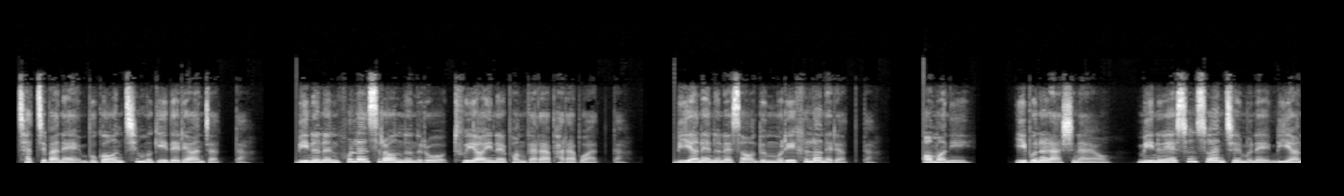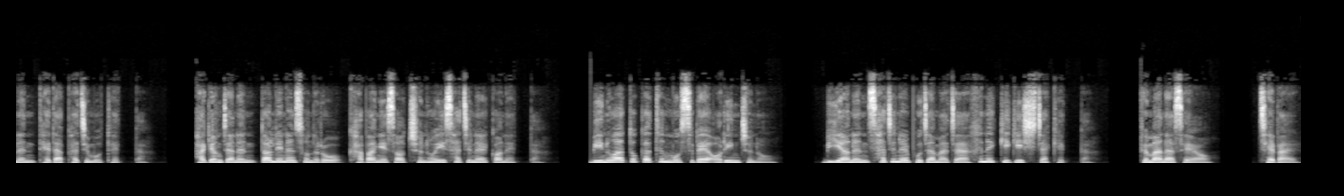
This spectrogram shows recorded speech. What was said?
찻집 안에 무거운 침묵이 내려앉았다. 민우는 혼란스러운 눈으로 두 여인을 번갈아 바라보았다. 미연의 눈에서 눈물이 흘러내렸다. 어머니, 이분을 아시나요? 민우의 순수한 질문에 미연은 대답하지 못했다. 박영자는 떨리는 손으로 가방에서 준호의 사진을 꺼냈다. 민우와 똑같은 모습의 어린 준호. 미연은 사진을 보자마자 흐느끼기 시작했다. 그만하세요. 제발.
